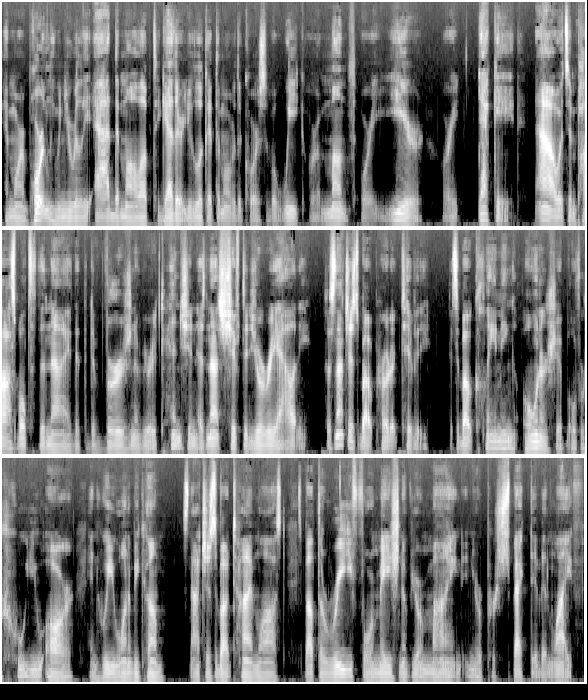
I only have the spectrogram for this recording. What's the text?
And more importantly, when you really add them all up together, you look at them over the course of a week or a month or a year or a decade. Now it's impossible to deny that the diversion of your attention has not shifted your reality. So it's not just about productivity, it's about claiming ownership over who you are and who you want to become. It's not just about time lost, it's about the reformation of your mind and your perspective in life.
